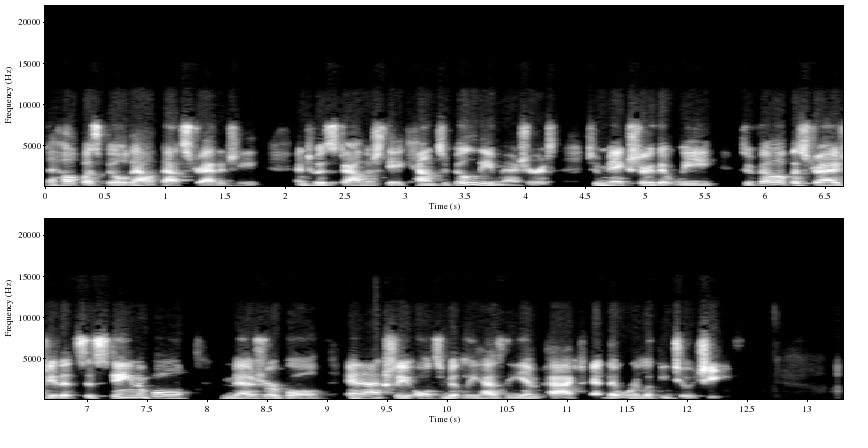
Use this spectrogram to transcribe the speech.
to help us build out that strategy and to establish the accountability measures to make sure that we develop a strategy that's sustainable, measurable, and actually ultimately has the impact that we're looking to achieve.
